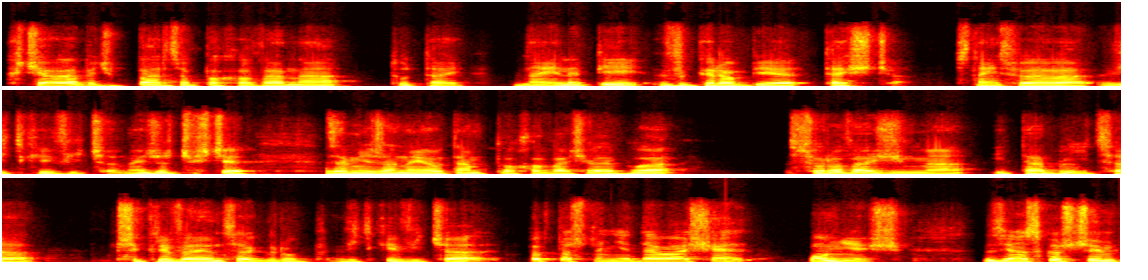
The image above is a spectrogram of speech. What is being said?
chciała być bardzo pochowana tutaj, najlepiej w grobie teścia. Stanisława Witkiewicza. No i rzeczywiście zamierzano ją tam pochować, ale była surowa zima i tablica przykrywająca grób Witkiewicza po prostu nie dała się unieść. W związku z czym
